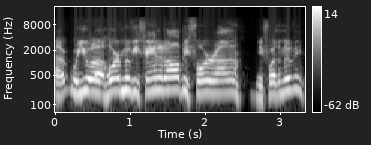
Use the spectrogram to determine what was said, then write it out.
Uh, were you a horror movie fan at all before uh, before the movie?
